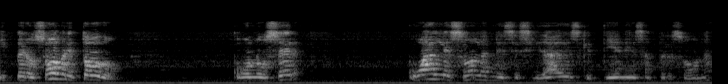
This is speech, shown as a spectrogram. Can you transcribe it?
Y, pero sobre todo, conocer cuáles son las necesidades que tiene esa persona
